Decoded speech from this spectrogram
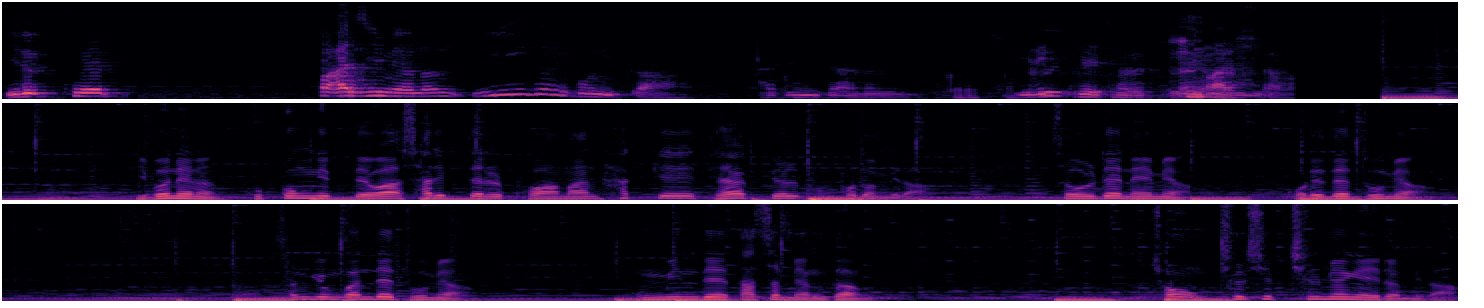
이렇게 빠지면은 이익을 보니까 가진 자는 이렇게 저렇게 빠진다. 이번에는 국공립대와 사립대를 포함한 학계의 대학별 분포도입니다. 서울대 4명, 고려대 2명, 성균관대 2명, 국민대 5명 등 총 77명에 이릅니다.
